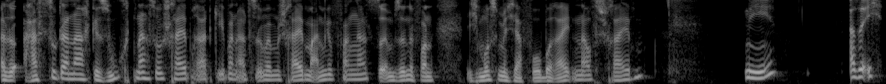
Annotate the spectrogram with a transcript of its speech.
also hast du danach gesucht nach so Schreibratgebern, als du mit dem Schreiben angefangen hast? So im Sinne von, ich muss mich ja vorbereiten aufs Schreiben? Nee. Also ich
